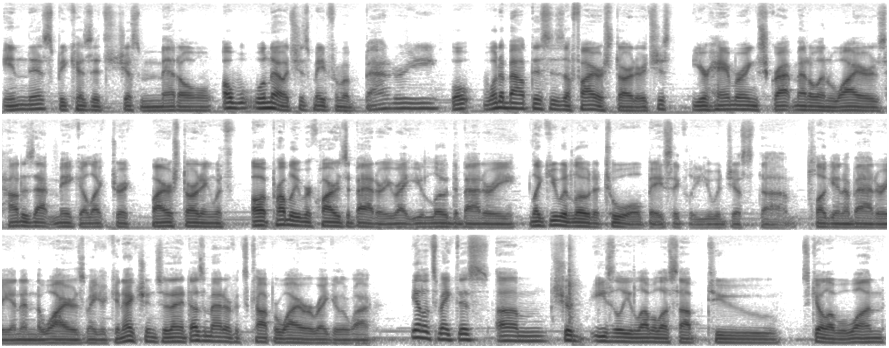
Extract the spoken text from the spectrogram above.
in this because it's just metal. Oh, well, no, it's just made from a battery. Well, what about this is a fire starter? It's just you're hammering scrap metal and wires. How does that make electric fire starting with? Oh, it probably requires a battery, right? You load the battery like you would load a tool, basically. You would just uh, plug in a battery and then the wires make a connection. So then it doesn't matter if it's copper wire or regular wire. Yeah, let's make this. Um, should easily level us up to skill level one.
